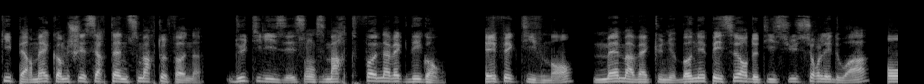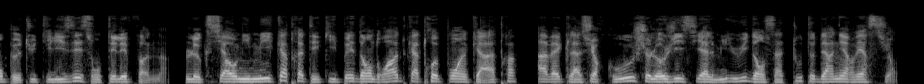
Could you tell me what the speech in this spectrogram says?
qui permet comme chez certains smartphones, d'utiliser son smartphone avec des gants. Effectivement, même avec une bonne épaisseur de tissu sur les doigts, on peut utiliser son téléphone. Le Xiaomi Mi 4 est équipé d'Android 4.4, avec la surcouche logicielle MIUI dans sa toute dernière version.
